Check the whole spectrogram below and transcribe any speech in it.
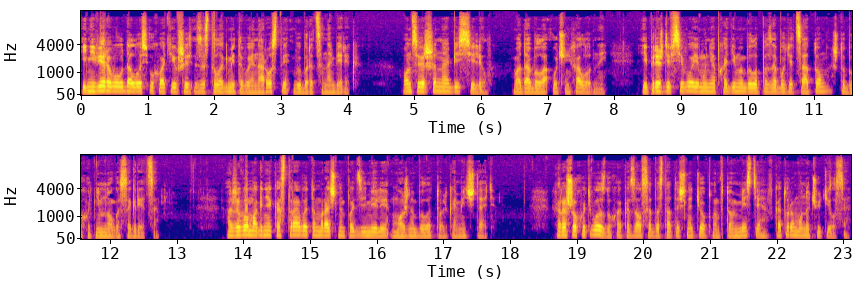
и Неверову удалось, ухватившись за сталагмитовые наросты, выбраться на берег. Он совершенно обессилел, вода была очень холодной, и прежде всего ему необходимо было позаботиться о том, чтобы хоть немного согреться. О живом огне костра в этом мрачном подземелье можно было только мечтать. Хорошо хоть воздух оказался достаточно теплым в том месте, в котором он очутился.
